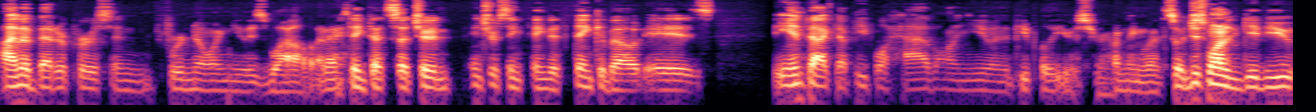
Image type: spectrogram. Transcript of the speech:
I'm a better person for knowing you as well. And I think that's such an interesting thing to think about is the impact that people have on you and the people that you're surrounding with. So I just wanted to give you a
